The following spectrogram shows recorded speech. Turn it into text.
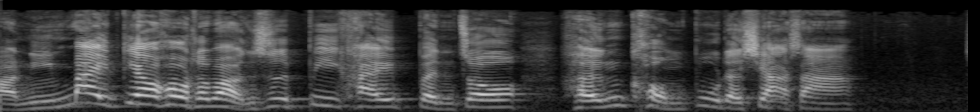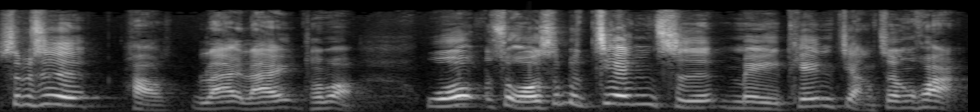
好，你卖掉后，投保？你是避开本周很恐怖的下杀，是不是？好，来来，投保？我我是不是坚持每天讲真话，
